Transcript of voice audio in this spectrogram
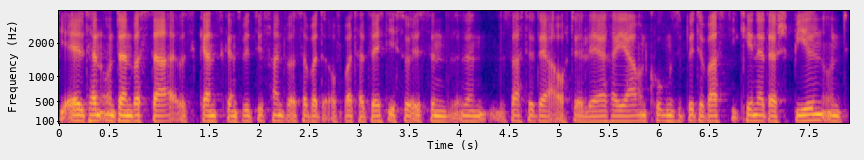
die Eltern und dann, was da, was ich ganz, ganz witzig fand, was aber offenbar tatsächlich so ist, dann, dann sagte der auch der Lehrer, ja, und gucken Sie bitte, was die Kinder da spielen und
